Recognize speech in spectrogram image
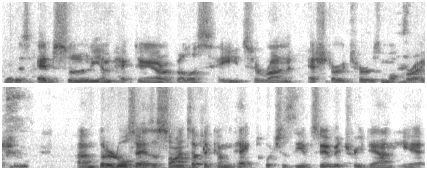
That is absolutely impacting our ability to run astrotourism operations um, but it also has a scientific impact, which is the observatory down here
